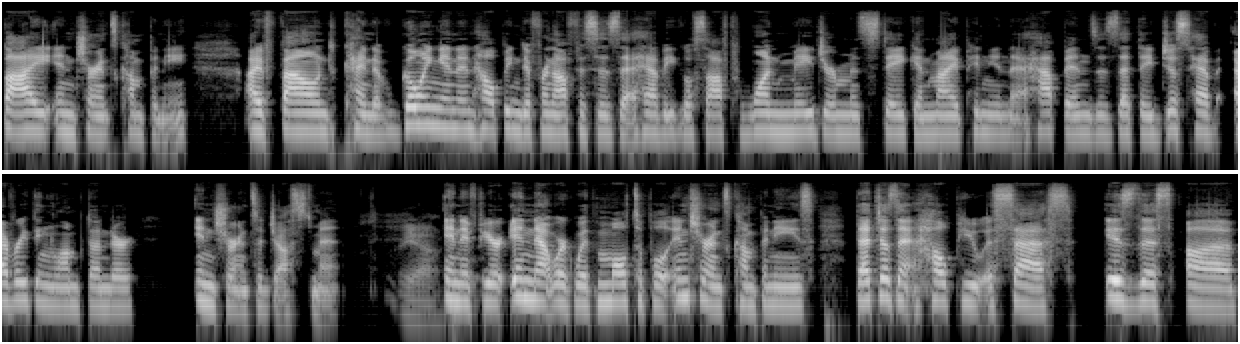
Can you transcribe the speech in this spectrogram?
by insurance company. I've found kind of going in and helping different offices that have EagleSoft. One major mistake, in my opinion, that happens is that they just have everything lumped under insurance adjustment. Yeah. And if you're in network with multiple insurance companies, that doesn't help you assess is this a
